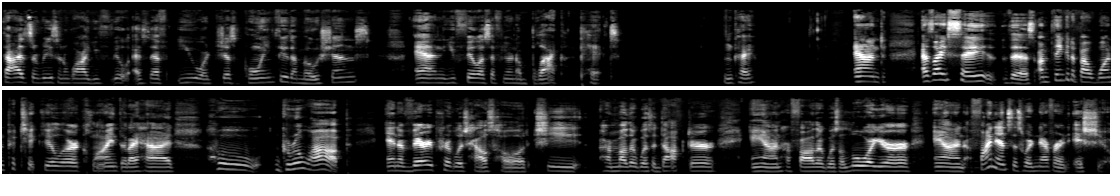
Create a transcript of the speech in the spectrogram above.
That is the reason why you feel as if you are just going through the motions and you feel as if you're in a black pit. Okay? And as I say this, I'm thinking about one particular client that I had who grew up in a very privileged household. She her mother was a doctor and her father was a lawyer, and finances were never an issue.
